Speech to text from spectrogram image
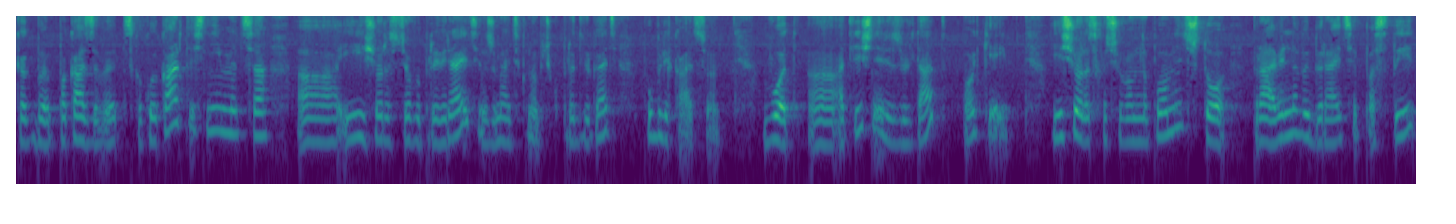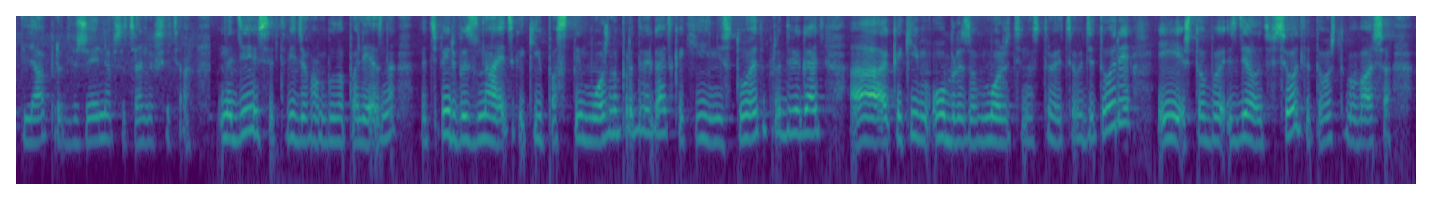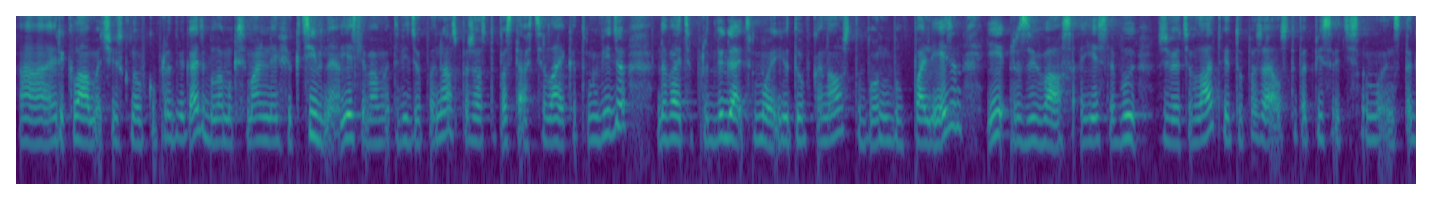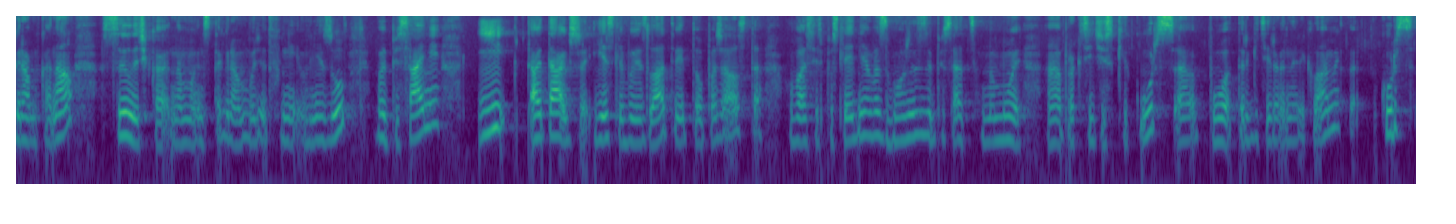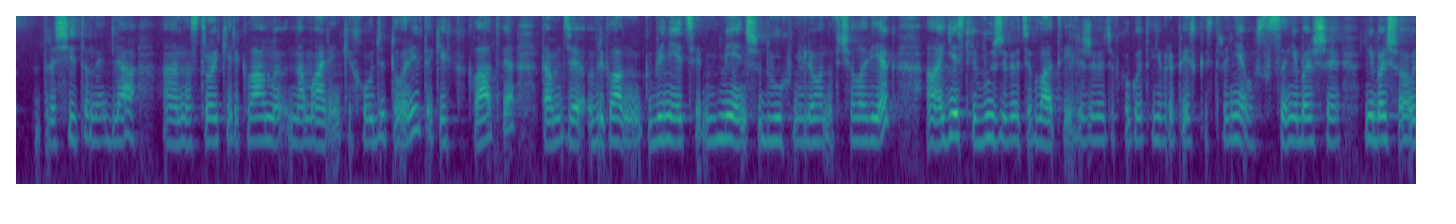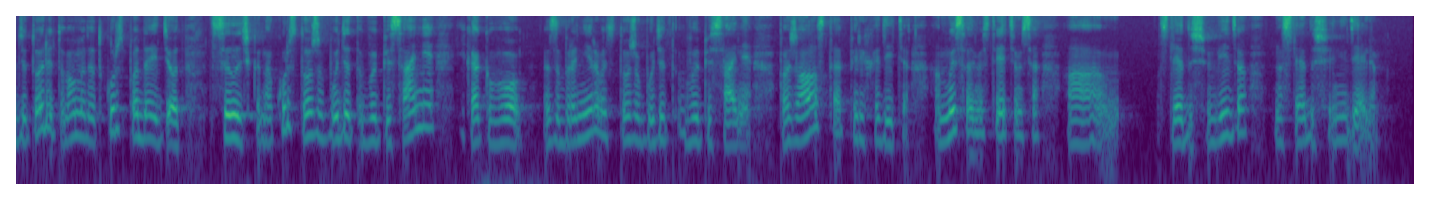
как бы показывает, с какой карты снимется, а, и еще раз все вы проверяете, нажимаете кнопочку «Продвигать публикацию». Вот, а, отличный результат, окей. Еще раз хочу вам напомнить, что правильно выбирайте посты для продвижения в социальных сетях. Надеюсь, это видео вам было полезно, но теперь вы знаете, какие посты можно продвигать, какие не стоит продвигать, а, каким образом можете настроить аудитории, и чтобы сделать все для того, чтобы ваша а, реклама через кнопку «Продвигать» была максимально эффективная. Если вам это видео понравилось, пожалуйста, поставьте лайк этому видео, давайте продвигать мой YouTube-канал, чтобы он был полезен и развивался. А если вы живете в Латвии, то, пожалуйста, подписывайтесь на мой инстаграм канал. Ссылочка на мой инстаграм будет внизу в описании. И а также, если вы из Латвии, то, пожалуйста, у вас есть последняя возможность записаться на мой а, практический курс а, по таргетированной рекламе. Курс рассчитанный для а, настройки рекламы на маленьких аудиторий, таких как Латвия, там, где в рекламном кабинете меньше двух миллионов человек. А, если вы живете в Латвии или живете в какой-то европейской стране с небольшой, небольшой аудиторией, то вам этот курс подойдет. Ссылочка на курс тоже будет в описании, и как его забронировать тоже будет в описании. Пожалуйста, переходите. А мы с вами встретимся в следующем видео на следующей неделе.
